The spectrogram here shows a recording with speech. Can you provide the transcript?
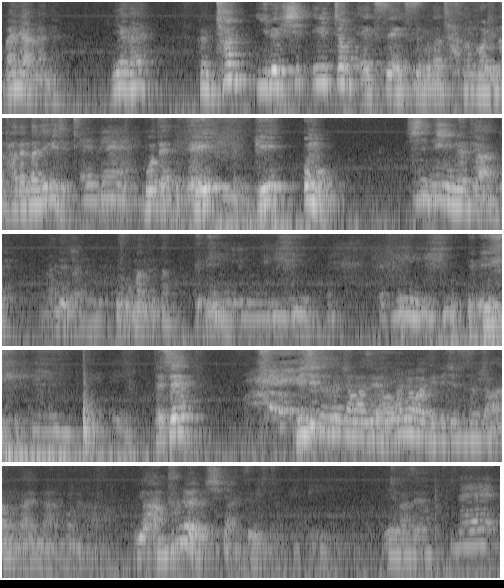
맞냐 안 맞냐? 이해가 해? 그럼 1211.xx보다 작은 거리는 다 된다는 얘기지? 네. 뭐 돼? A, B, 어머 CD는 돼안 돼? 안 되죠 못 만든다? B, 애비. B 됐어요? 비지수 설정하세요 활용할 때 비지수 설정 안 하면 난리 나는 거니까 이거 안 풀려요 식이 안 쓰여진다 이해 가세요? 네.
